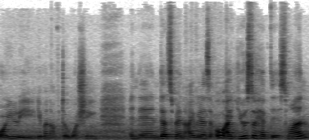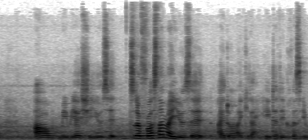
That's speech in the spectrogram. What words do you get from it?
oily even after washing. And then that's when I realized oh I used to have this one um, maybe I should use it. So the first time I use it I don't like it. I hated it because it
